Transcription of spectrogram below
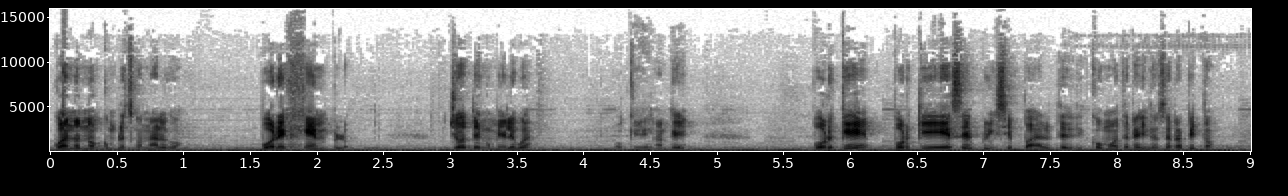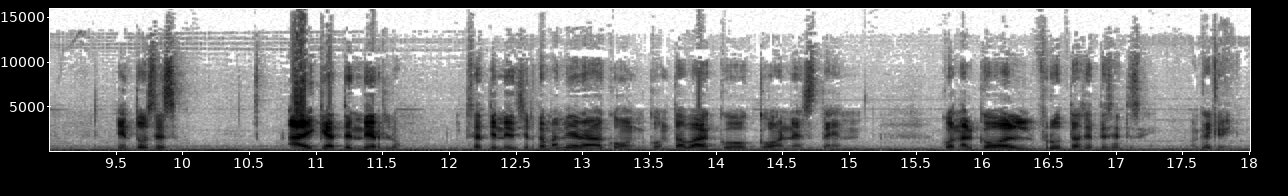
Cuando no cumples con algo. Por ejemplo, yo tengo mi legua. Ok. ¿Ok? ¿Por qué? Porque es el principal, como te dije hace ratito. Entonces, hay que atenderlo. Se atiende de cierta manera, con, con tabaco, con, este, con alcohol, frutas, etc. etc. ¿ok? Ok.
